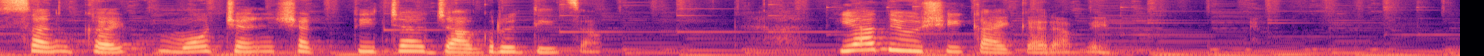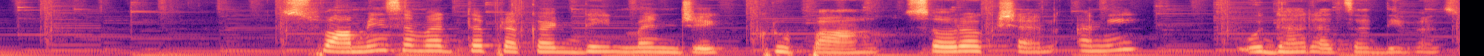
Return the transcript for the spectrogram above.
संकट मोचन शक्तीच्या जागृतीचा. या दिवशी काय करावे? स्वामी समर्थ प्रकट दिन म्हणजे कृपा संरक्षण आणि उद्धाराचा दिवस.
